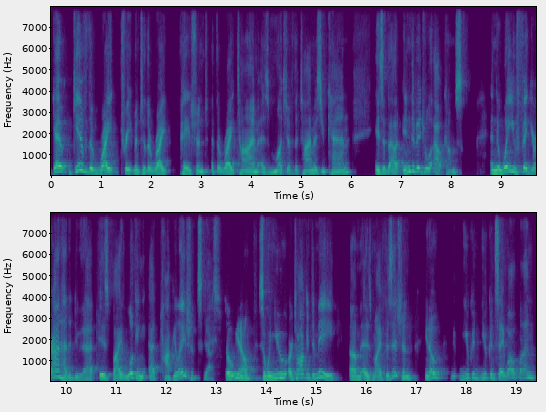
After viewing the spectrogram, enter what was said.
give, give the right treatment to the right patient at the right time as much of the time as you can is about individual outcomes. And the way you figure out how to do that is by looking at populations. Yes. So, you know, so when you are talking to me, um, as my physician, you know, you can you can say, well, Glen,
